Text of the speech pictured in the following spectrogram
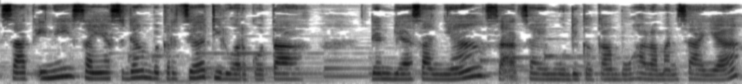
saat ini saya sedang bekerja di luar kota dan biasanya saat saya mudik ke kampung halaman saya,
